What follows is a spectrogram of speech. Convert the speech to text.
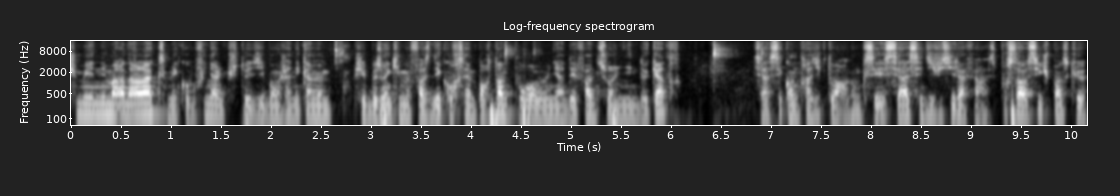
tu mets Neymar dans l'axe, mais qu'au final tu te dis, bon, j'en ai quand même, j'ai besoin qu'il me fasse des courses importantes pour revenir défendre sur une ligne de 4, c'est assez contradictoire. Donc c'est assez difficile à faire. C'est pour ça aussi que je pense que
